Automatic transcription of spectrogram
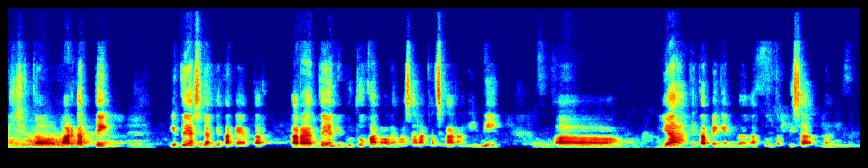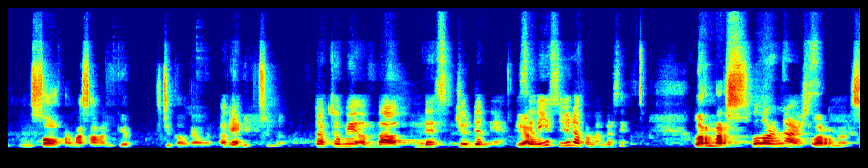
digital marketing itu yang sedang kita cater karena itu yang dibutuhkan oleh masyarakat sekarang ini eh, ya kita pengen banget untuk bisa men- men-solve permasalahan gap digital talent kayak gitu sih Mbak. Talk to me about the student ya. Ya. Istilahnya student apa member sih? learners Learners. learners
